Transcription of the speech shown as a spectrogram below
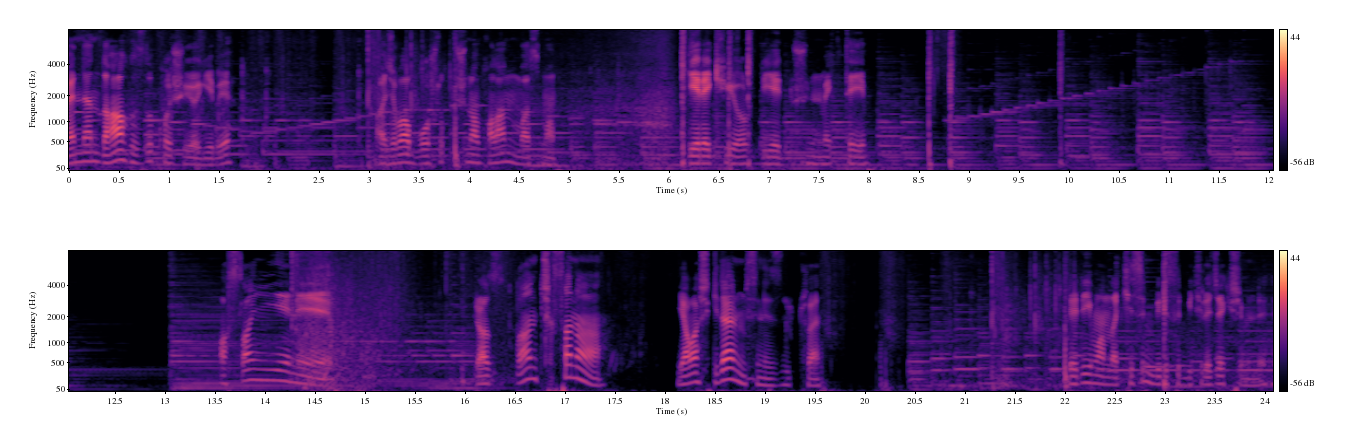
benden daha hızlı koşuyor gibi. Acaba boşluk tuşuna falan mı basmam? Gerekiyor diye düşünmekteyim. Aslan yeğeni. Birazdan çıksana. Yavaş gider misiniz lütfen? Dediğim anda kesin birisi bitirecek şimdi.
